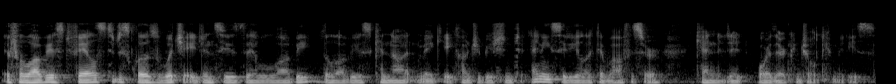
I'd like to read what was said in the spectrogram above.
If a lobbyist fails to disclose which agencies they will lobby, the lobbyist cannot make a contribution to any city elective officer, candidate, or their controlled committees.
